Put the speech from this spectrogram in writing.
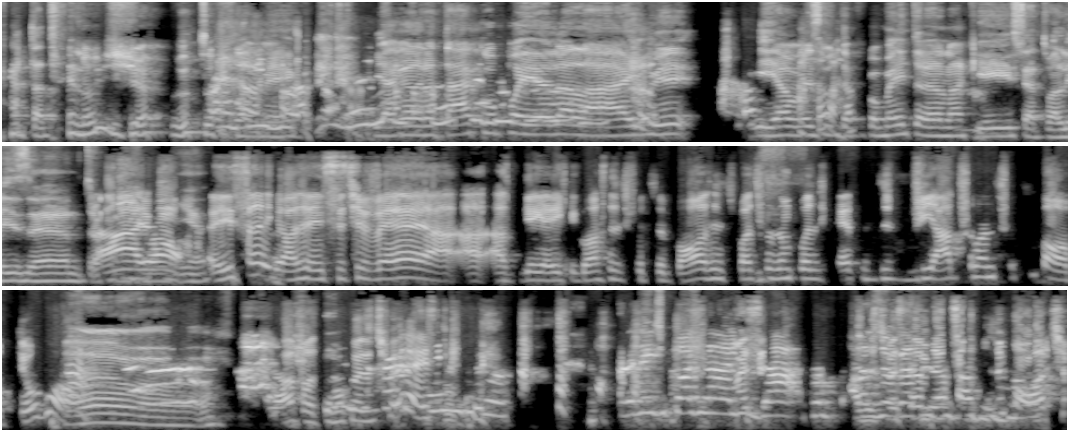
tá tendo um jogo do Flamengo. e a galera tá acompanhando a live e ao mesmo tempo comentando aqui, se atualizando, trocando. ó, é isso aí, ó, gente. Se tiver as gays aí que gostam de futebol, a gente pode fazer um podcast de viado falando de futebol, porque eu gosto. Não. Ah, pode ter uma coisa diferente. A gente pode analisar. Mas, a gente vai ser ameaçado de morte.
